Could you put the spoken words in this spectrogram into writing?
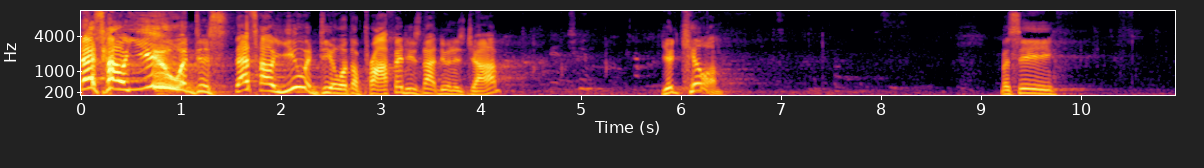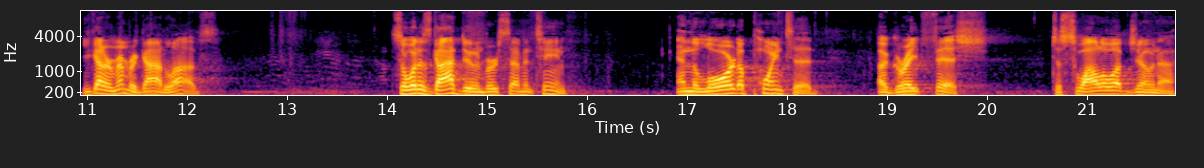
That's how you would dis- that's how you would deal with a prophet who's not doing his job. You'd kill him. But see, you got to remember God loves. So what does God do in verse 17? And the Lord appointed a great fish to swallow up Jonah.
